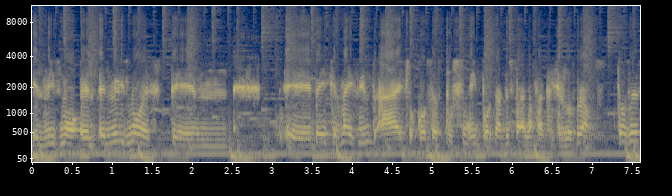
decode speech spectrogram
el mismo, el, el mismo este eh, Baker Mayfield ha hecho cosas pues, muy importantes para la franquicia de los Browns. Entonces,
